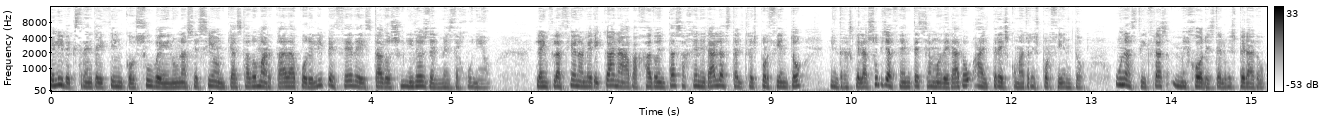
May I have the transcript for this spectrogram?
El IBEX 35 sube en una sesión que ha estado marcada por el IPC de Estados Unidos del mes de junio. La inflación americana ha bajado en tasa general hasta el 3%, mientras que la subyacente se ha moderado al 3,3%, unas cifras mejores de lo esperado.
